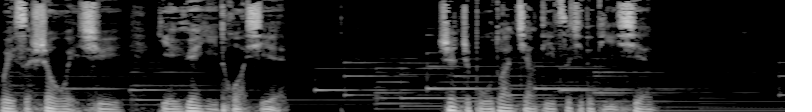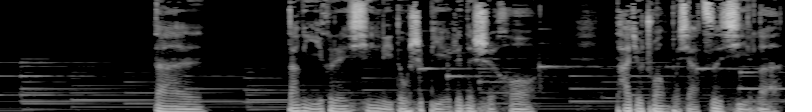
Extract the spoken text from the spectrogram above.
为此受委屈，也愿意妥协。甚至不断降低自己的底线。但，当一个人心里都是别人的时候，他就装不下自己了。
